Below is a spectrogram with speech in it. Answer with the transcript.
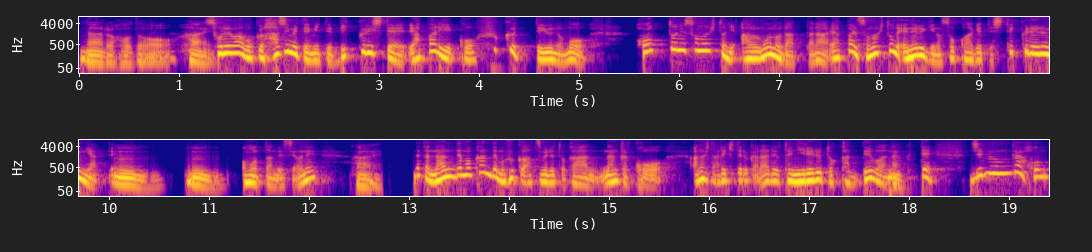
なるほど。はい。それは僕初めて見てびっくりして、やっぱりこう服っていうのも、本当にその人に合うものだったら、やっぱりその人のエネルギーの底上げってしてくれるんやって。思ったんですよね。はい。なんか何でもかんでも服を集めるとか、なんかこう、あの人あれ着てるからあれを手に入れるとかではなくて、自分が本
